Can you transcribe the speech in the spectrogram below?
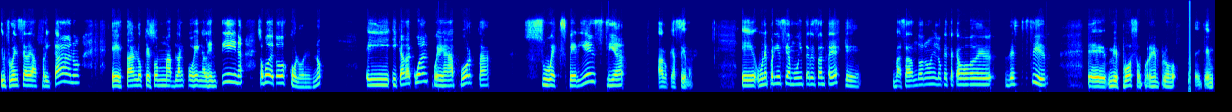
influencia de africanos, están los que son más blancos en Argentina, somos de todos colores, ¿no? Y, cada cual pues aporta su experiencia a lo que hacemos. Eh, una experiencia muy interesante es que, basándonos en lo que te acabo de decir, eh, mi esposo, por ejemplo, eh, que,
